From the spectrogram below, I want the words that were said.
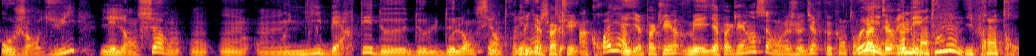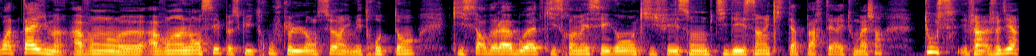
aujourd'hui les lanceurs ont, ont, ont- une liberté de, de, de lancer entre les Mais y a manches pas que les- incroyable. il y a pas que les, mais il y a pas que les lanceurs. Je veux dire que quand ton Oui, batteur non, il prend, tout le monde. il prend trois times avant euh, avant un lancer parce qu'il trouve que le lanceur il met trop de temps, qu'il sort de la boîte, qu'il se remet ses gants, qu'il fait son petit dessin, qu'il tape par terre et tout machin. Tous, enfin, je veux dire,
